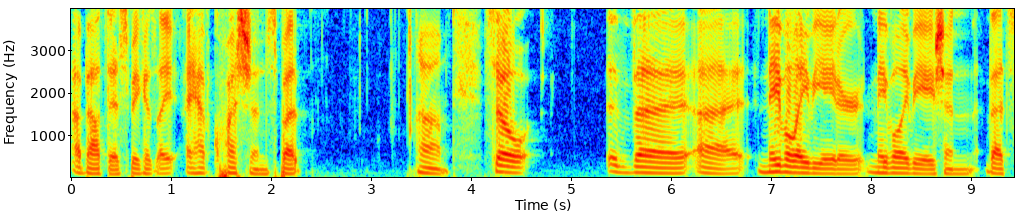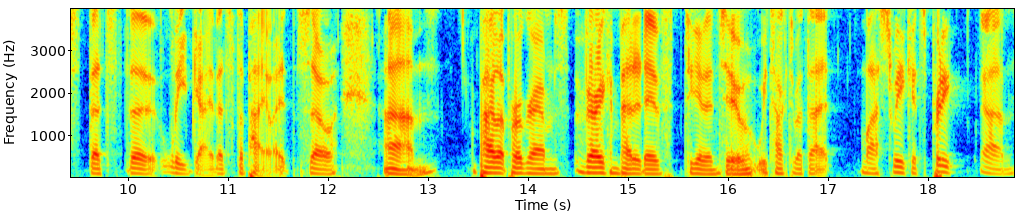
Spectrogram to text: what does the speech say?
about this because I, I have questions, but um, so the uh, naval aviator, naval aviation, that's that's the lead guy, that's the pilot. So um, pilot programs very competitive to get into. We talked about that last week. It's pretty um,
